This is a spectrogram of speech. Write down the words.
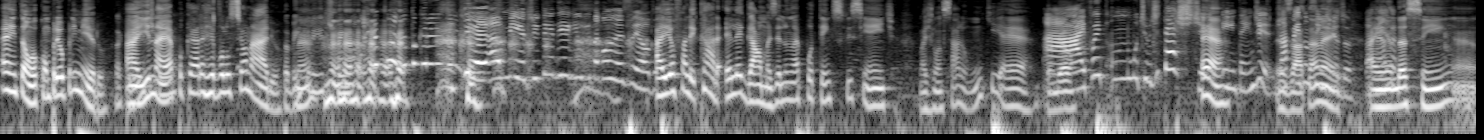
É, então, eu comprei o primeiro. Tá Aí crítico, na hein? época era revolucionário. Tá bem né? crítico, hein? Entendi, amigo, deixa eu entender aqui o que tá acontecendo. Aí eu falei, cara, é legal, mas ele não é potente o suficiente. Mas lançaram um que é, entendeu? Ah, e foi um motivo de teste. É. Entendi. Já fez um Exatamente. sentido. Tá? Ainda assim, é,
